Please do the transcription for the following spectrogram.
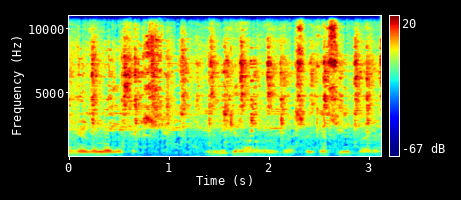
And here's another face. Let me get out a little bit so you can see it better.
